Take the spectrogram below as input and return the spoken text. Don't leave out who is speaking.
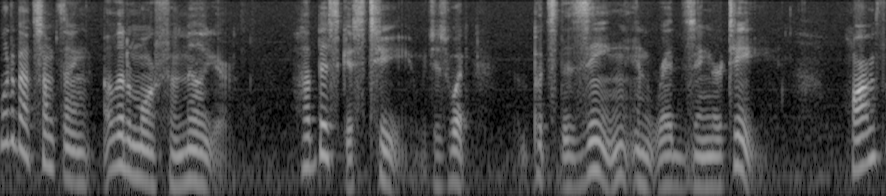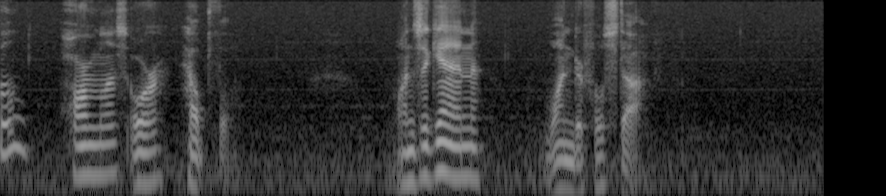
Speaker 1: What about something a little more familiar? Hibiscus tea, which is what puts the zing in red zinger tea. Harmful, harmless, or helpful? Once again, wonderful stuff.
